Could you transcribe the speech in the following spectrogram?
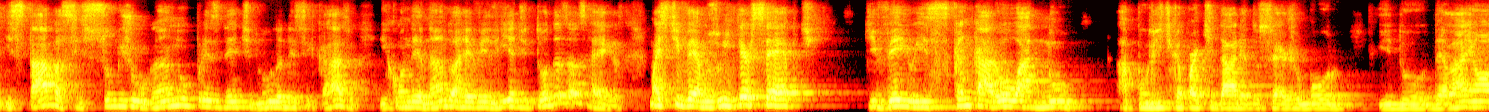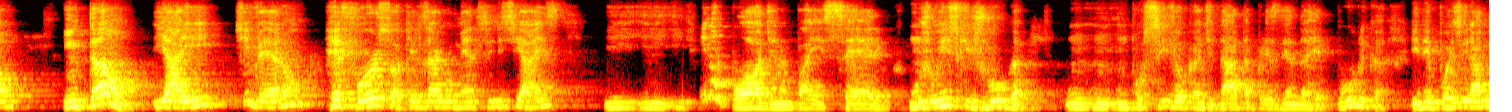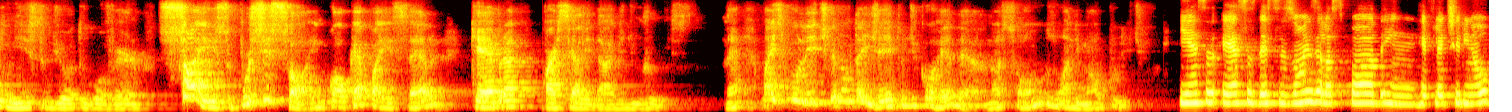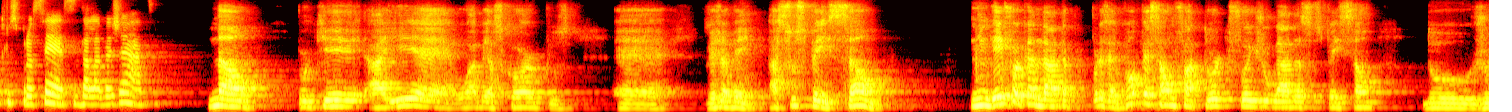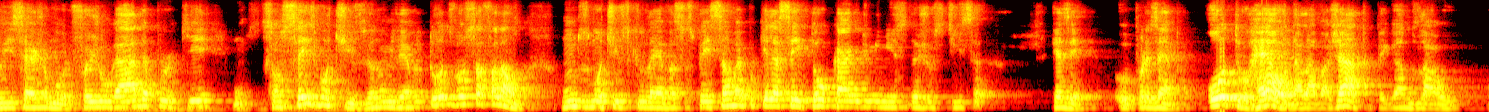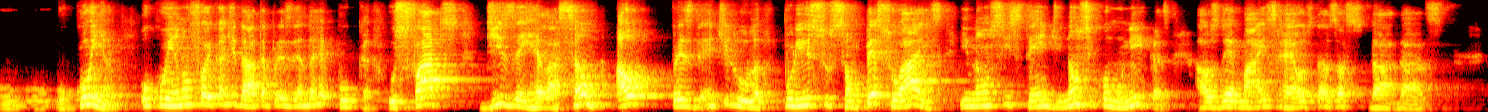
estava-se subjulgando o presidente Lula nesse caso e condenando a revelia de todas as regras. Mas tivemos o Intercept, que veio e escancarou a nu a política partidária do Sérgio Moro e do Delagnol. Então, e aí tiveram reforço aqueles argumentos iniciais e, e, e, não pode, num país sério, um juiz que julga um, um, possível candidato a presidente da República e depois virar ministro de outro governo. Só isso, por si só, em qualquer país sério, quebra a parcialidade de um juiz. Né? Mas política não tem jeito de correr dela, nós somos um animal político. E essa, essas decisões elas podem refletir em outros processos da Lava Jato? Não, porque aí é o habeas corpus é, veja bem, a suspeição ninguém foi candidato. Por exemplo, vamos pensar um fator que foi julgado a suspeição do juiz Sérgio Moro. Foi julgada porque são seis motivos, eu não me lembro todos, vou só falar um. Um dos motivos que o leva à suspeição é porque ele aceitou o cargo de ministro da Justiça. Quer dizer, por exemplo, outro réu da Lava Jato, pegamos lá o, o, o, Cunha, o Cunha não foi candidato a presidente da República. Os fatos dizem relação ao presidente Lula. Por isso, são pessoais e não se estende, não se comunica aos demais réus das, das,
